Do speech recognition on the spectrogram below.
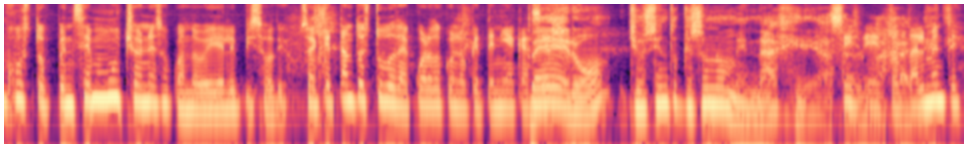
justo pensé mucho en eso cuando veía el episodio. O sea, que tanto estuvo de acuerdo con lo que tenía que hacer. Pero yo siento que es un homenaje a Sí, eh, totalmente,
